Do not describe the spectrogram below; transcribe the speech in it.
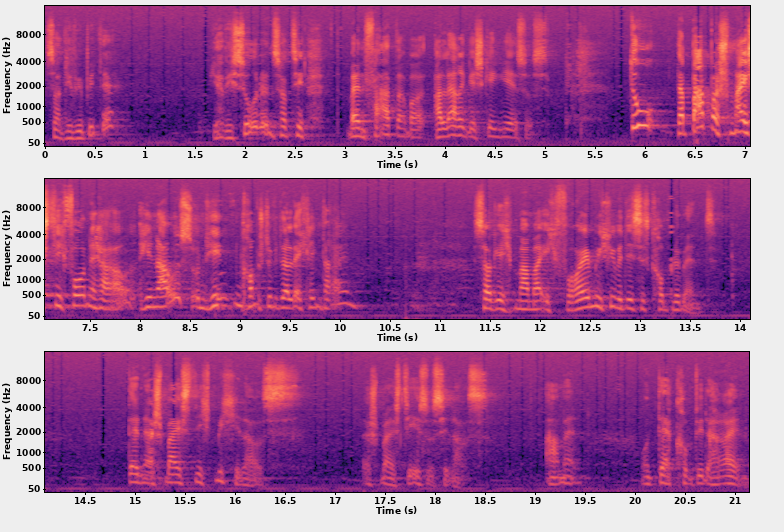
Sage ich, wie bitte? Ja, wieso denn? Sagt sie, mein Vater war allergisch gegen Jesus. Du, der Papa schmeißt dich vorne hinaus und hinten kommst du wieder lächelnd rein. Sage ich, Mama, ich freue mich über dieses Kompliment. Denn er schmeißt nicht mich hinaus, er schmeißt Jesus hinaus. Amen. Und der kommt wieder herein.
